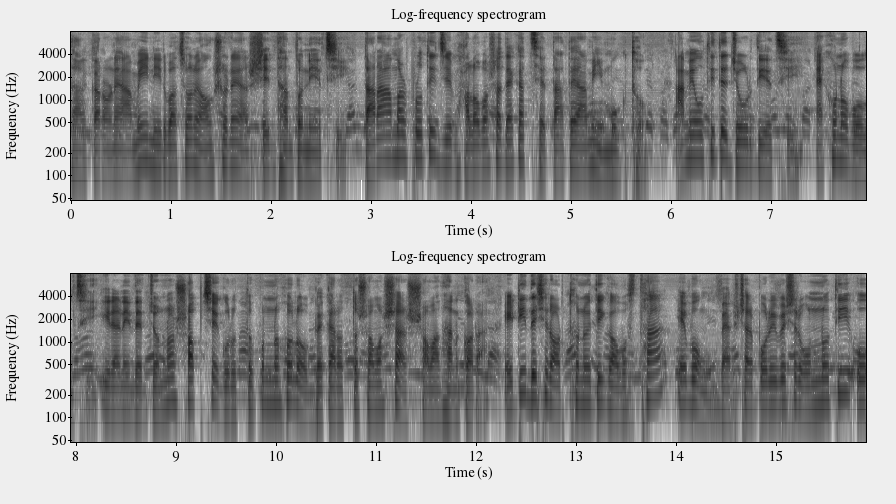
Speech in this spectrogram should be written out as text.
তার কারণে আমি নির্বাচনে অংশ নেওয়ার সিদ্ধান্ত নিয়েছি। তারা আমার প্রতি যে ভালোবাসা দেখাচ্ছে তাতে আমি মুগ্ধ। আমি অতীতে জোর দিয়েছি এখনও বলছি ইরানিদের জন্য সবচেয়ে গুরুত্বপূর্ণ হলো বেকারত্ব সমস্যার সমাধান করা। এটি দেশের অর্থনৈতিক অবস্থা এবং ব্যবসার পরিবেশের উন্নতি ও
